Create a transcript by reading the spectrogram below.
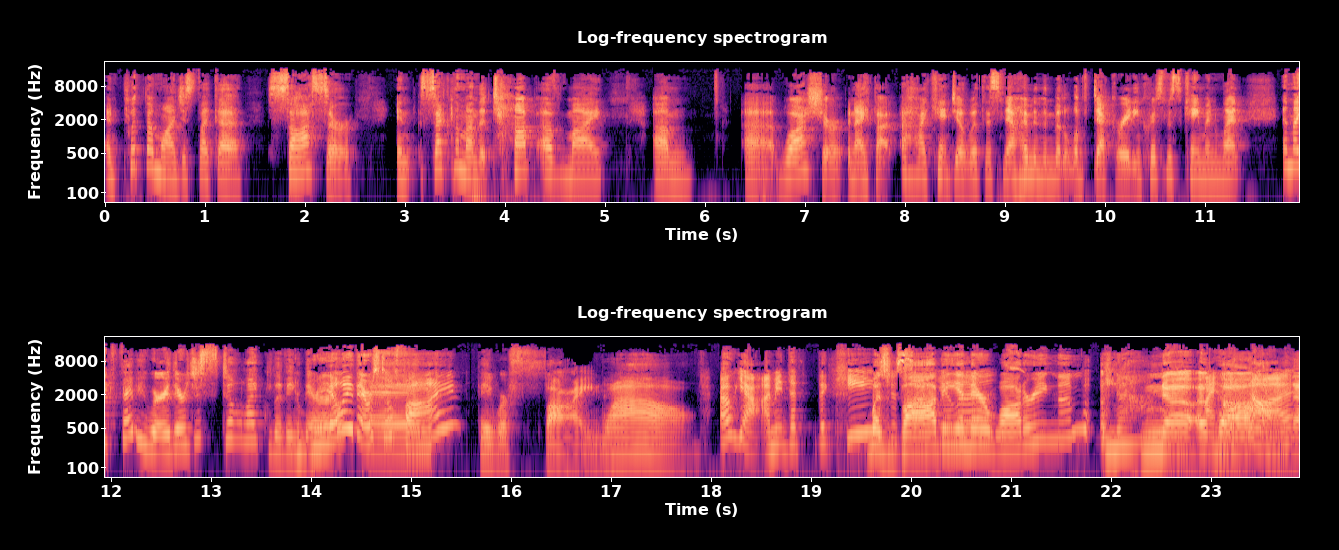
and put them on just like a saucer and stuck them on the top of my um uh, washer and I thought, oh, I can't deal with this now. I'm in the middle of decorating. Christmas came and went. And like February, they're just still like living there. Really? They were still fine? They were fine. Wow. Oh yeah, I mean the the key Was to Bobby in there watering them? No, No, I hope not. no,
